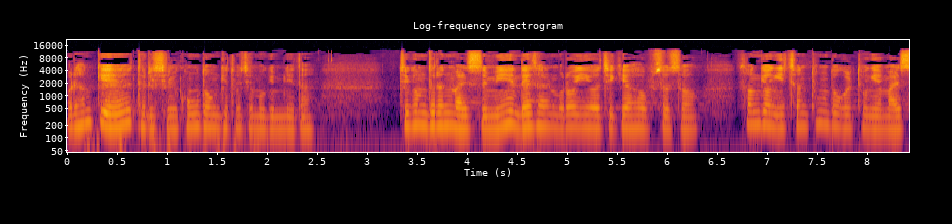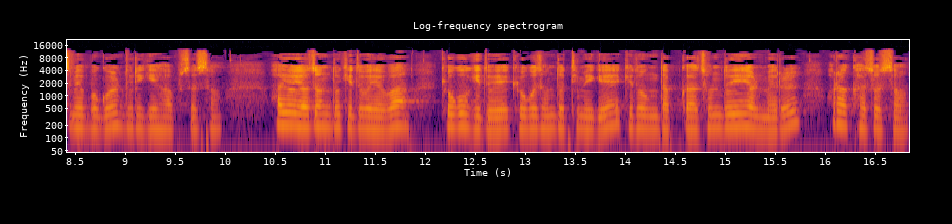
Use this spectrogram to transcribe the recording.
우리 함께 들으실 공동 기도 제목입니다. 지금 들은 말씀이 내 삶으로 이어지게 하옵소서. 성경 2천 통독을 통해 말씀의 복을 누리게 하옵소서. 화요 여전도 기도회와 교구 기도회 교구 전도팀에게 기도 응답과 전도의 열매를 허락하소서.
